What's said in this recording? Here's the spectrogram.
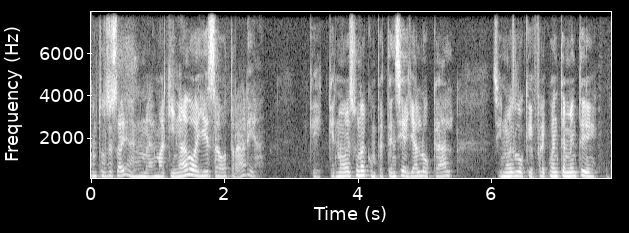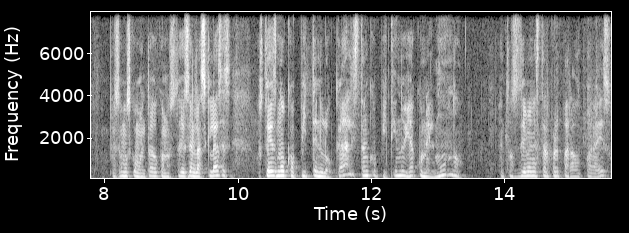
Entonces en el maquinado hay esa otra área, que, que, no es una competencia ya local, sino es lo que frecuentemente pues hemos comentado con ustedes en las clases. Ustedes no compiten local, están compitiendo ya con el mundo. Entonces deben estar preparados para eso,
